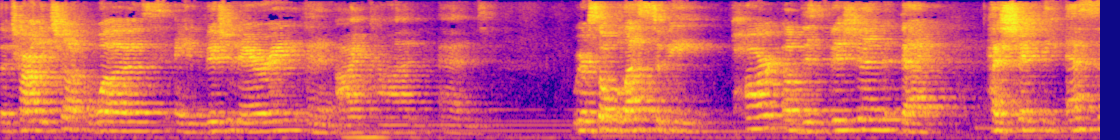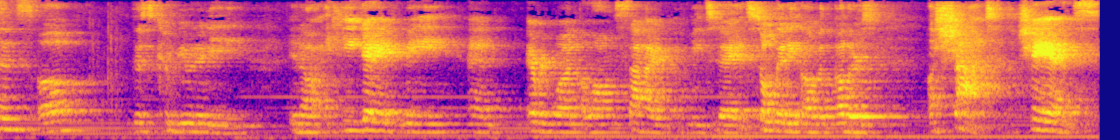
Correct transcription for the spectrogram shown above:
So Charlie Chuck was a visionary and an icon, and we are so blessed to be part of this vision that has shaped the essence of this community. You know, he gave me and everyone alongside of me today, and so many of others, a shot, a chance.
